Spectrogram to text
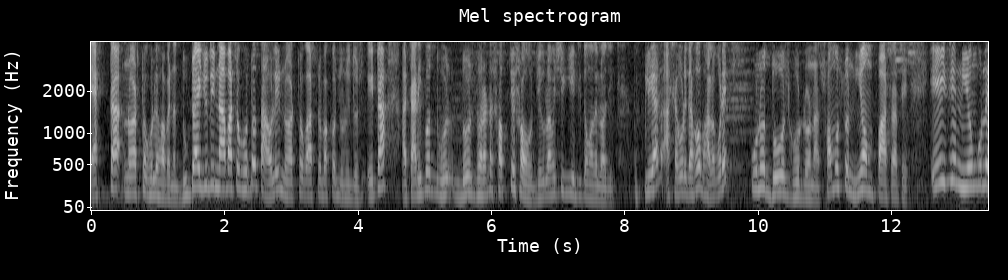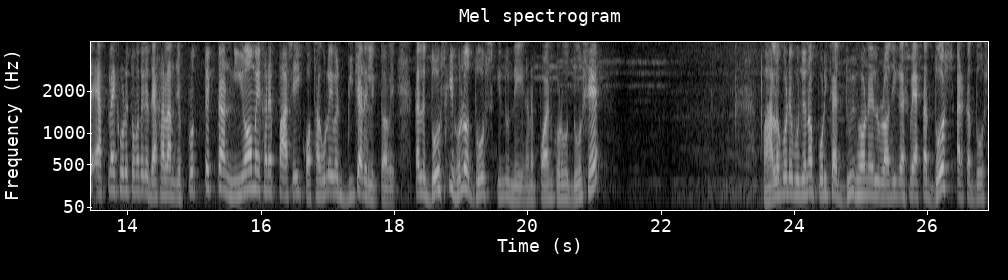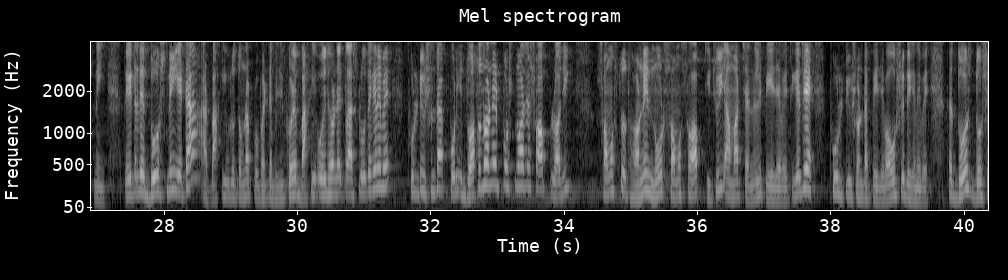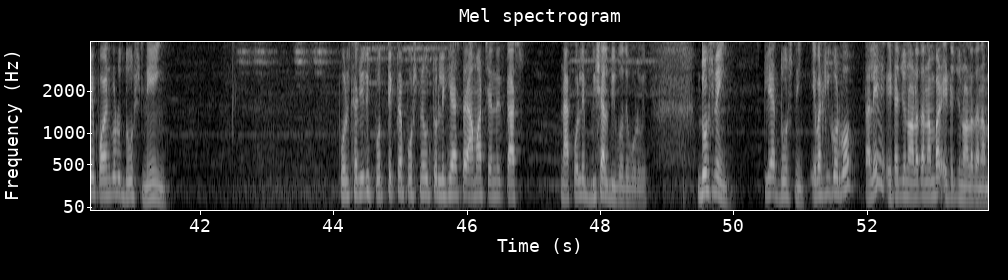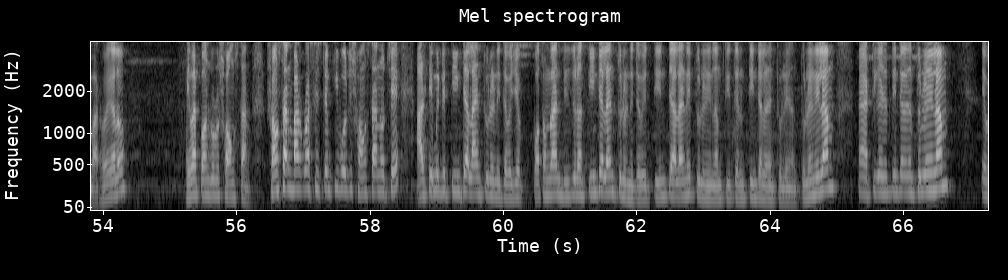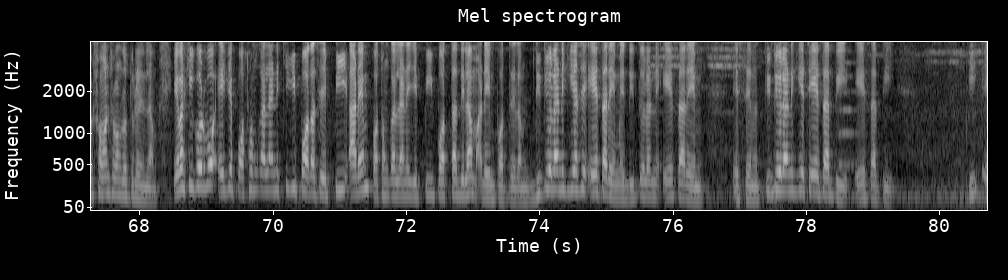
একটা নয়ার্থক হলে হবে না। দুটাই যদি নাবাচক হতো, তাহলেই নয়ার্থক আশ্রবাক্য জনিত দোষ এটা আর চারিপদ দোষ ধরাটা সবচেয়ে সহজ, যেগুলো আমি শিখিয়েছি তোমাদের লজিক তো ক্লিয়ার আশা করি দেখো, ভালো করে কোনো দোষ ঘটলো না। সমস্ত নিয়ম পাস আছে। এই যে নিয়মগুলো অ্যাপ্লাই করে তোমাদেরকে দেখালাম যে প্রত্যেকটা নিয়ম এখানে পাস এই কথাগুলো এবার বিচারে লিখতে হবে। তাহলে দোষ কি হলো? দোষ কিন্তু নেই। এখানে পয়েন্ট করব, দোষে ভালো করে বুঝে নাও, পরীক্ষায় দুই ধরনের লজিক আসবে, একটা দোষ আর একটা দোষ নেই। তো এটাতে দোষ নেই এটা, আর বাকিগুলো তোমরা প্রোফাইলটা ভিজিট করে বাকি ওই ধরনের ক্লাসগুলো দেখে নেবে। ফুল টিউশনটা পড়ি, যত ধরনের প্রশ্ন আছে সব লজিক সমস্ত ধরনের নোট সমস্ত সব কিছুই আমার চ্যানেলে পেয়ে যাবে, ঠিক আছে? ফুল টিউশনটা পেয়ে যাবে, অবশ্যই দেখে নেবে। তা দোষ দোষে পয়েন্ট করো দোষ নেই। পরীক্ষা যদি প্রত্যেকটা প্রশ্নের উত্তর লিখে আসতে আমার চ্যানেল ক্লাস না করলে বিশাল বিপদে পড়বে। দোষ নেই। ক্লিয়ার দোষ নেই। এবার কি করব? তাহলে এটার জন্য আলাদা নাম্বার এটার জন্য আলাদা নাম্বার হয়ে গেল? এবার পয়েন্ট করব সংস্থান। সংস্থান বার করার সিস্টেম কি বলছি? সংস্থান হচ্ছে আলটিমেটলি তিনটা লাইন তুলে নিতে হবে। যে প্রথম লাইন দ্বিতীয় লাইন তিনটা লাইন তুলে নিতে হবে। তিনটা লাইনে তুলে নিলাম, তিনটে তিনটা লাইনে তুলে নিলাম। তুলে নিলাম। হ্যাঁ ঠিক আছে, তিনটা লাইনে তুলে নিলাম। এবার সমান সমান করে তুলে নিলাম। এবার কি করব? এই যে প্রথমকার লাইনে কী কী পদ আছে? পি আর এম প্রথমকার লাইনে যে পি পদটা দিলাম আর এম পদটা দিলাম। দ্বিতীয় লাইনে কী আছে? এস আর এম এই দ্বিতীয় লাইনে S R M S M তৃতীয় লাইনে কী আছে? S R P S R P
